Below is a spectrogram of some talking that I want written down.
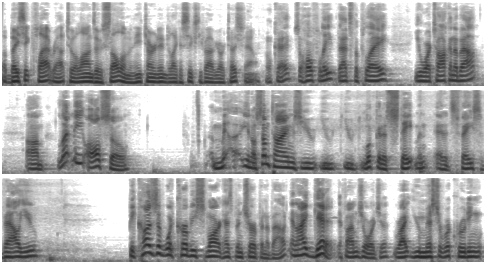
a basic flat route to Alonzo Sullivan. He turned it into like a 65 yard touchdown. Okay, so hopefully that's the play you are talking about. Um, let me also, you know, sometimes you, you, you look at a statement at its face value because of what Kirby Smart has been chirping about, and I get it if I'm Georgia, right? You miss a recruiting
